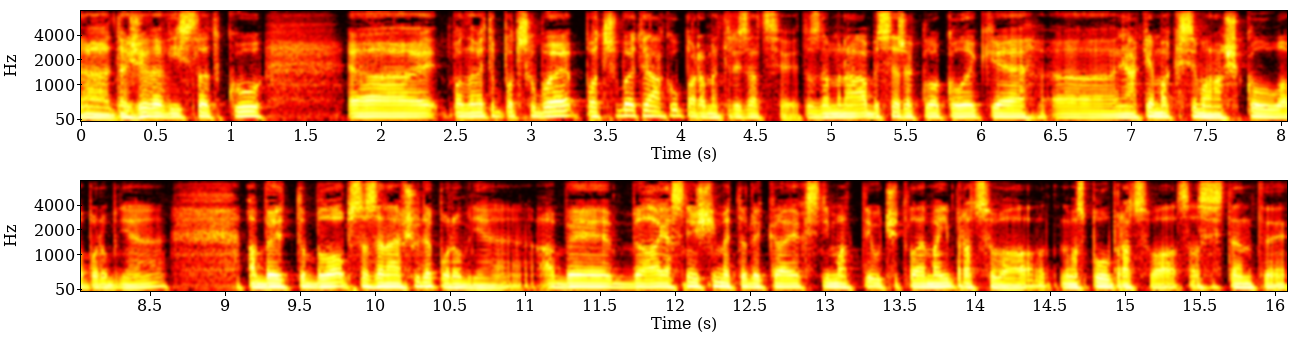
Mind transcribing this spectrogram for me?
E, takže ve výsledku Eh, podle mě to potřebuje, potřebuje to nějakou parametrizaci. To znamená, aby se řeklo, kolik je uh, nějaké maxima na školu a podobně, aby to bylo obsazené všude podobně, aby byla jasnější metodika, jak s nimi ty učitelé mají pracovat nebo spolupracovat s asistenty.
